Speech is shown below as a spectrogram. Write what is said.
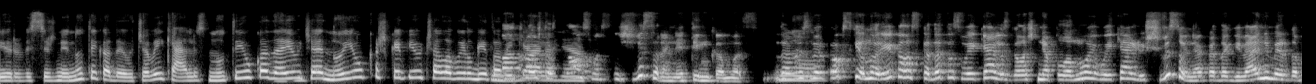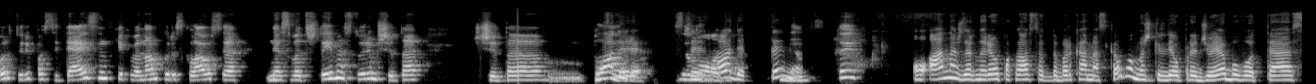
ir visi, žinai, nu tai kada jau čia vaikelis, nu tai jau kada jau čia, nu jau kažkaip jau čia labai ilgai to vaikelio. Tas klausimas iš vis yra netinkamas. Dabar, nu. koks kieno reikalas, kada tas vaikelis, gal aš neplanuoju vaikelių iš viso niekada gyvenime ir dabar turi pasiteisinti kiekvienam, kuris klausia, nes va štai mes turim šitą šitą planą. Modelį. Taip. Taip. O Ana, aš dar norėjau paklausti, dabar ką mes kalbam, aš girdėjau pradžioje buvo tas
